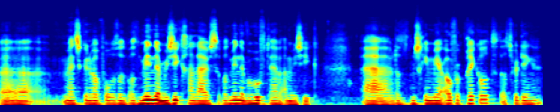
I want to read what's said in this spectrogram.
uh, mensen kunnen wel bijvoorbeeld wat, wat, minder muziek gaan luisteren, wat minder behoefte hebben aan muziek. Uh, dat het misschien meer overprikkelt, dat soort dingen.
